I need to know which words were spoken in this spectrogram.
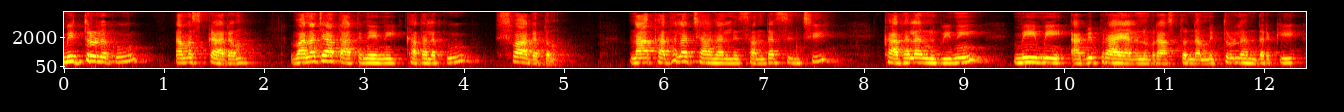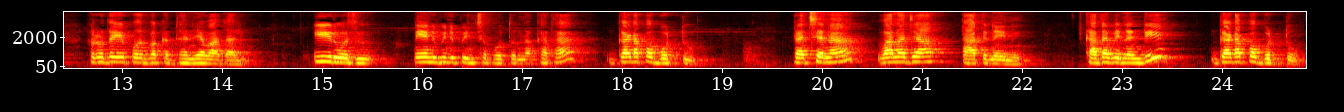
మిత్రులకు నమస్కారం. వనజా తాతనేని కథలకు స్వాగతం. నా కథల ఛానల్ని సందర్శించి కథలను విని మీ మీ అభిప్రాయాలను వ్రాస్తున్న మిత్రులందరికీ హృదయపూర్వక ధన్యవాదాలు. ఈరోజు నేను వినిపించబోతున్న కథ గడపబొట్టు రచన వనజ తాతినేని. కథ వినండి గడపబొట్టు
